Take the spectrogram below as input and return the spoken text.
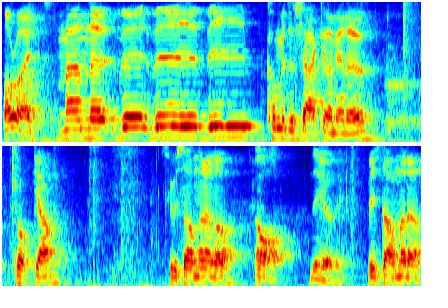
Alright, men eh, vi, vi, vi kommer inte käka det mer nu. Klockan. Ska vi stanna den då? Ja, det gör vi. Vi stannar den.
